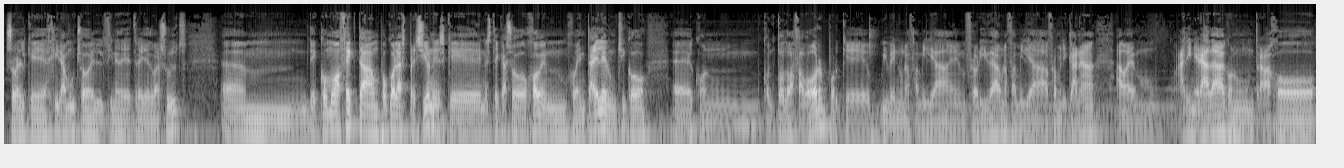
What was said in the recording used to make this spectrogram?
sobre el que gira mucho el cine de Trey Edward Schultz. Um, de cómo afecta un poco las presiones que en este caso joven, joven Tyler, un chico eh, con, con, todo a favor, porque vive en una familia en Florida, una familia afroamericana, um, adinerada, con un trabajo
